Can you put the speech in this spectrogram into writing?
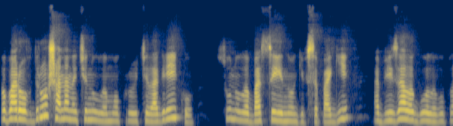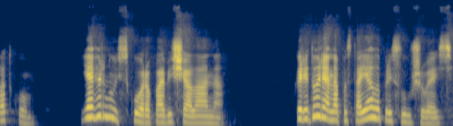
Поборов дрожь, она натянула мокрую телогрейку, сунула босые ноги в сапоги, обвязала голову платком. «Я вернусь скоро», — пообещала она. В коридоре она постояла, прислушиваясь.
